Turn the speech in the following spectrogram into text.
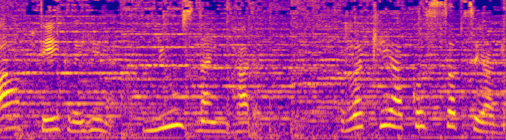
आप देख रहे हैं न्यूज़ नाइन भारत। रखे आपको सबसे आगे।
